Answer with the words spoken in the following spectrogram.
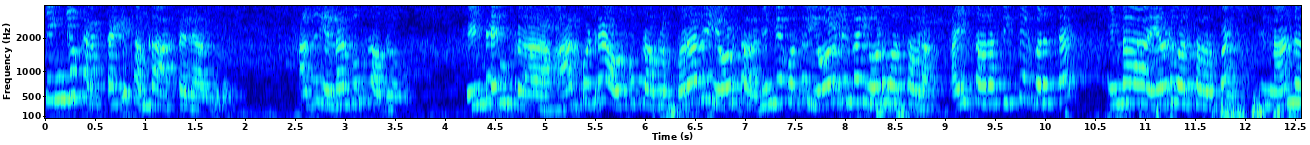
ತಿಂಗಳು ಕರೆಕ್ಟಾಗಿ ಸಂಬಳ ಆಗ್ತಾ ಇಲ್ಲ ಅದು ಎಲ್ಲರಿಗೂ ಪ್ರಾಬ್ಲಮ್ ಇನ್ ಟೈಮ್ ಹಾಕ್ಬಿಟ್ರೆ ಅವ್ರಿಗೂ ಪ್ರಾಬ್ಲಮ್ ಬರೋದೇ ಏಳು ಸಾವಿರ. ನಿಮಗೆ ಗೊತ್ತು, ಏಳರಿಂದ ಏಳುವರೆ ಸಾವಿರ. ಐದು ಸಾವಿರ ಫಿಕ್ಸೆಡ್ ಬರುತ್ತೆ, ಇನ್ನು ಎರಡೂವರೆ ಸಾವಿರ ರೂಪಾಯಿ ನಾನು,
